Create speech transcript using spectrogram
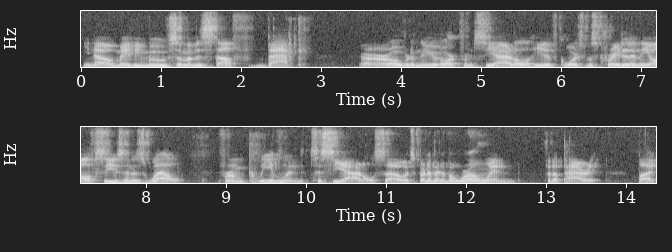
you know, maybe move some of his stuff back or, or over to New York from Seattle. He, of course, was traded in the offseason as well from Cleveland to Seattle. So it's been a bit of a whirlwind for the Parrot, but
